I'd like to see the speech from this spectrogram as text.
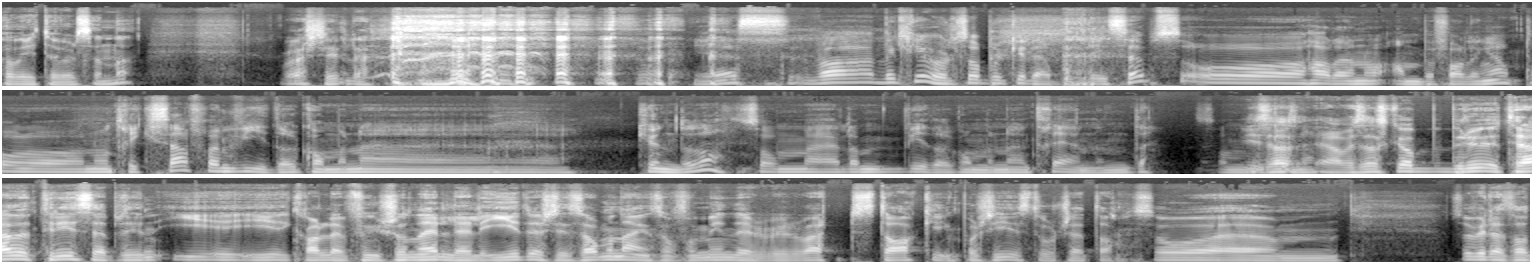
favorittøvelse ennå. Vær stille. Yes. Hva, hvilke øvelser bruker dere på triceps, og har dere noen anbefalinger på noen triks her for en viderekommende kunde, da, som, eller viderekommende trenende? Hvis jeg, ja, hvis jeg skal bru, trene triceps i, i, i det funksjonell eller idrettslig sammenheng, som for min del ville vært staking på ski, stort sett, da, så, um, så vil jeg ta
